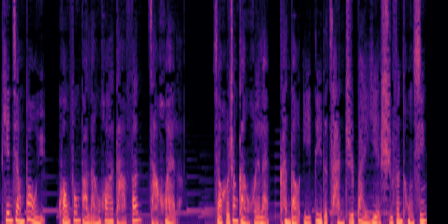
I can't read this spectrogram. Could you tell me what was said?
天降暴雨，狂风把兰花打翻砸坏了。小和尚赶回来。看到一地的残枝败叶，十分痛心，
